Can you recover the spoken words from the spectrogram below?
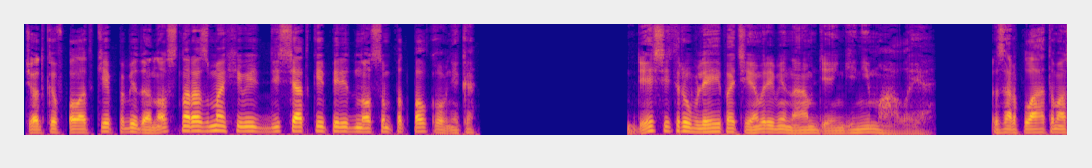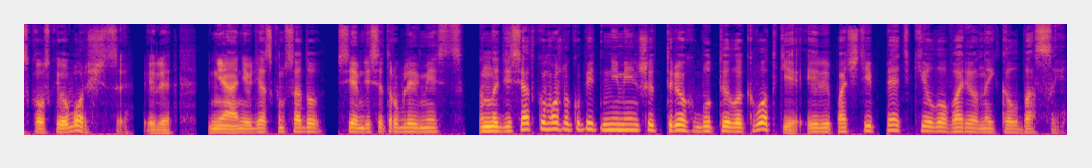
Тетка в палатке победоносно размахивает десяткой перед носом подполковника. Десять рублей по тем временам деньги немалые. Зарплата московской уборщицы или няни в детском саду 70 рублей в месяц. На десятку можно купить не меньше трех бутылок водки или почти пять кило вареной колбасы.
